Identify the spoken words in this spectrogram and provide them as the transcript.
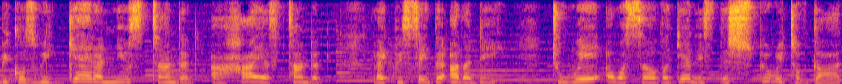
because we get a new standard, a higher standard, like we said the other day, to weigh ourselves against. The Spirit of God,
